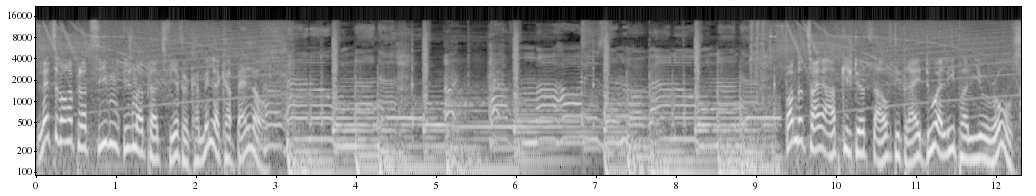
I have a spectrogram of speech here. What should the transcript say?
Letzte Woche Platz 7, diesmal Platz 4 für Camilla Cabello. Von der 2 abgestürzt auf die 3 Dua Lipa New Rules.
